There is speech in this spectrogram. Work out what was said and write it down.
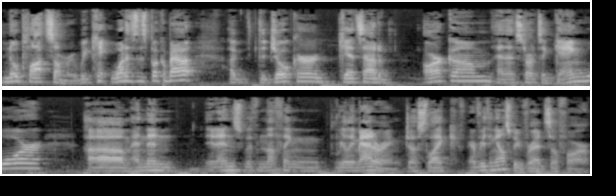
no plot summary. We can't. What is this book about? Uh, the Joker gets out of Arkham and then starts a gang war, um, and then it ends with nothing really mattering, just like everything else we've read so far.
